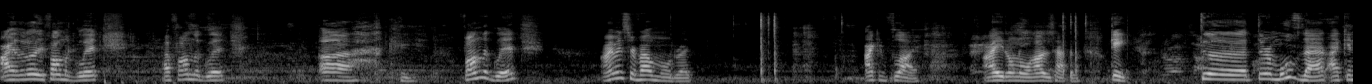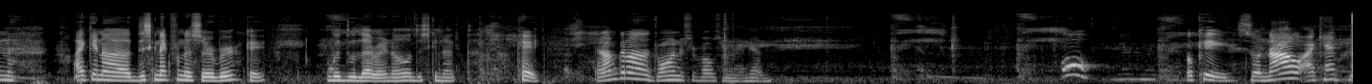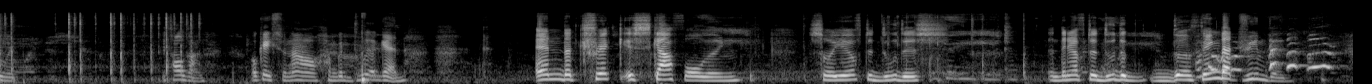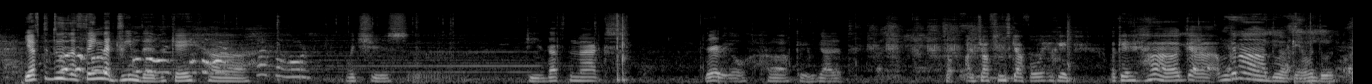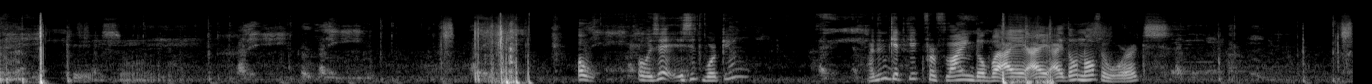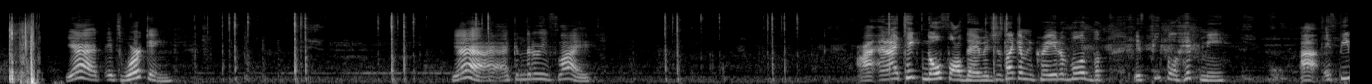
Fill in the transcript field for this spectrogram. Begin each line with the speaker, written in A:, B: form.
A: I literally found the glitch. I found the glitch. Uh, okay. Found the glitch. I'm in survival mode, right? I can fly. I don't know how this happened. Okay, to to remove that, I can I can uh disconnect from the server. Okay, I'm gonna do that right now. Disconnect. Okay, and I'm gonna join the survival server again.
B: Oh!
A: Okay, so now I can't do it. It's all gone. Okay, so now I'm gonna do it again. And the trick is scaffolding. So you have to do this. And then you have to do the the thing that Dream did. You have to do the thing that Dream did, okay? Uh, which is... Uh, okay, that's the max. There we go. Uh, okay, we got it. So, I dropped some scaffolding. Okay, okay, uh, okay, I'm gonna do it. Okay, I'm gonna do it. Okay, so... Oh, oh, is it is it working? I didn't get kicked for flying though, but I I, I don't know if it works. Yeah, it's working. Yeah, I, I can literally fly. I, and I take no fall damage, just like I'm in creative mode. But if people hit me, uh, if people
